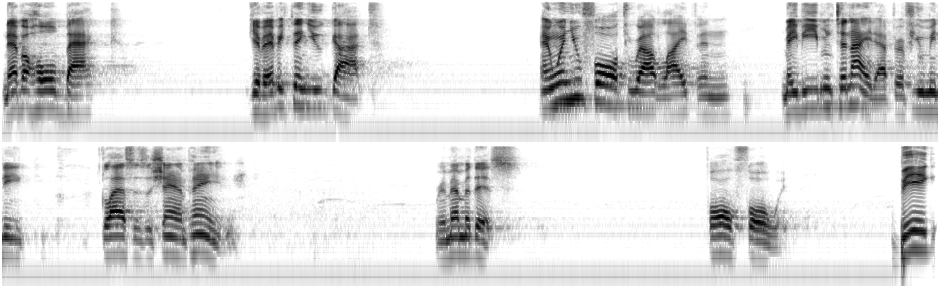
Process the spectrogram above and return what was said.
never hold back, give everything you got. And when you fall throughout life, and maybe even tonight after a few many glasses of champagne, remember this fall forward. Big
